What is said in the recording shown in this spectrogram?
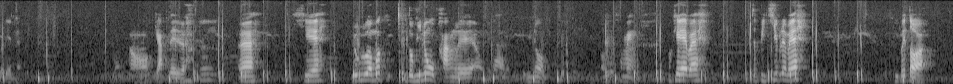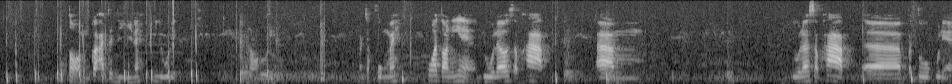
ประเด็นนะอ๋อแก็บได้เลยอะโอเครวมๆก็คือโดมิโนพังเลยเอาไม่ได้เลยโดมิโนเอาช่างแม่งโอเคไป จะปิดคลิปเลยไหมหรือไปต่อถ้าต่อมันก็อาจจะดีนะไม่รู้ดิลองดูดิมันจะคุ้มไหมเพราะว่าตอนนี้เนี่ยดูแล้วสภาพอ่าดูแล้วสภาพประตูกูเนี่ย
